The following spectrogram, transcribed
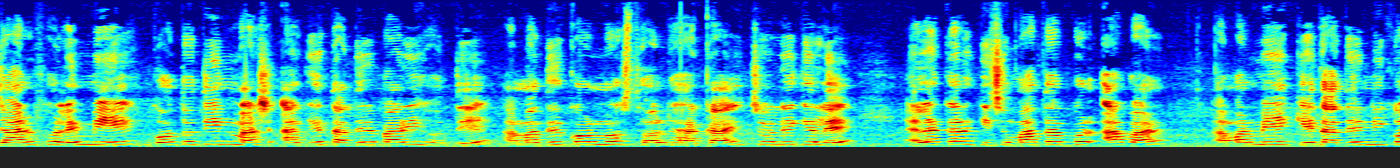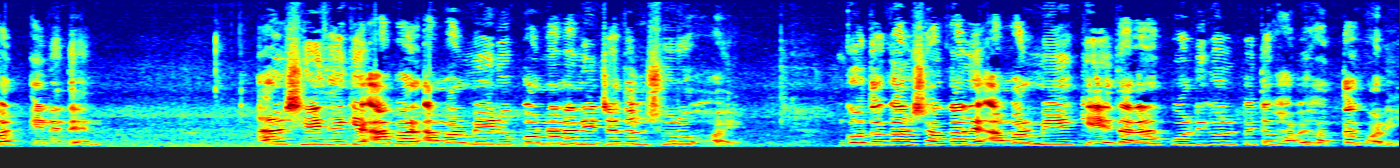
যার ফলে মেয়ে গত তিন মাস আগে তাদের বাড়ি হতে আমাদের কর্মস্থল ঢাকায় চলে গেলে এলাকার কিছু মাতাব্বর আবার আমার মেয়েকে তাদের নিকট এনে দেন। আর সেই থেকে আবার আমার মেয়ের উপর নানা নির্যাতন শুরু হয়। গতকাল সকালে আমার মেয়েকে তারা পরিকল্পিতভাবে হত্যা করে।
